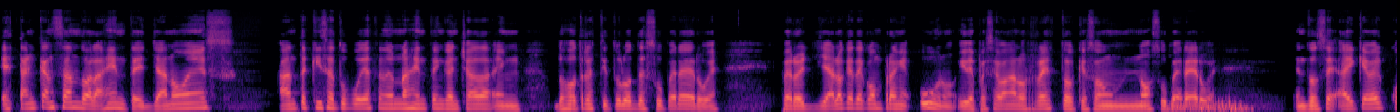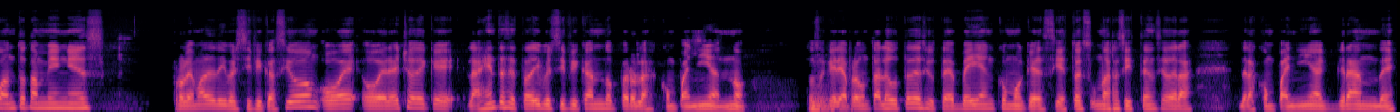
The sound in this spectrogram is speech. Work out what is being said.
están cansando a la gente. Ya no es. Antes quizá tú podías tener una gente enganchada en dos o tres títulos de superhéroes, pero ya lo que te compran es uno y después se van a los restos que son no superhéroes. Entonces hay que ver cuánto también es problema de diversificación o, e, o, el hecho de que la gente se está diversificando pero las compañías no. Entonces quería preguntarles a ustedes si ustedes veían como que si esto es una resistencia de, la, de las compañías grandes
